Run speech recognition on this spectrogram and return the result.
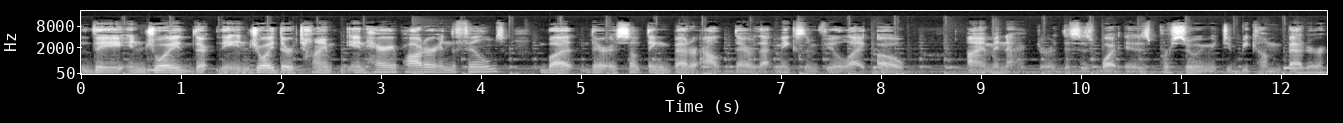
they enjoyed their they enjoyed their time in Harry Potter in the films, but there is something better out there that makes them feel like, "Oh, I'm an actor. This is what is pursuing me to become better."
